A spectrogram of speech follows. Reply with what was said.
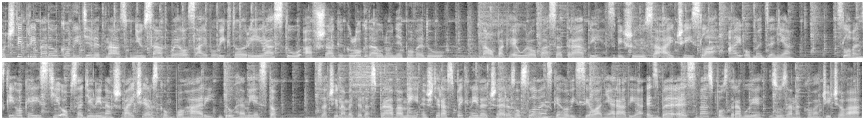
Počty prípadov COVID-19 v New South Wales aj vo Viktórii rastú, avšak k lockdownu nepovedú. Naopak Európa sa trápi, zvyšujú sa aj čísla, aj obmedzenia. Slovenskí hokejisti obsadili na švajčiarskom pohári druhé miesto. Začíname teda správami. Ešte raz pekný večer zo slovenského vysielania rádia SBS vás pozdravuje Zuzana Kovačičová.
